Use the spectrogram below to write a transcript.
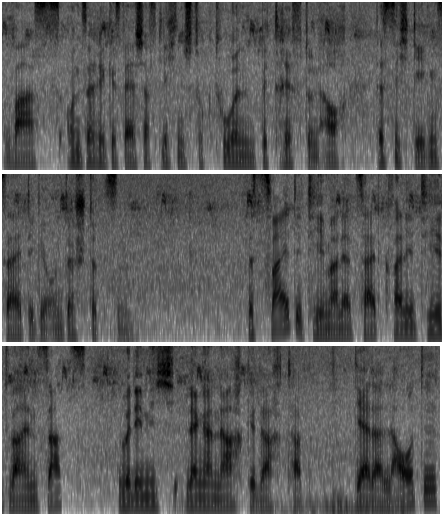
was unsere gesellschaftlichen Strukturen betrifft und auch das sich gegenseitige Unterstützen. Das zweite Thema der Zeitqualität war ein Satz, über den ich länger nachgedacht habe, der da lautet,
